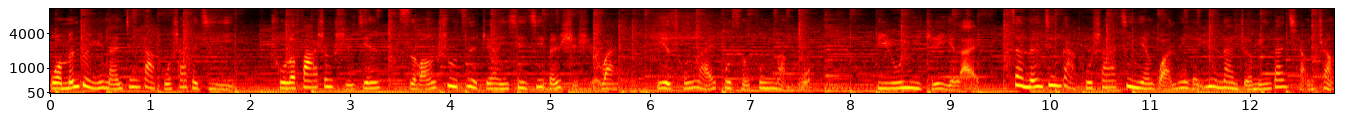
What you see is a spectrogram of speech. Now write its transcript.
我们对于南京大屠杀的记忆，除了发生时间、死亡数字这样一些基本史实外，也从来不曾丰满过。比如一直以来。在南京大屠杀纪念馆内的遇难者名单墙上，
